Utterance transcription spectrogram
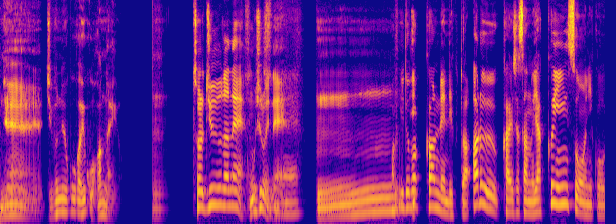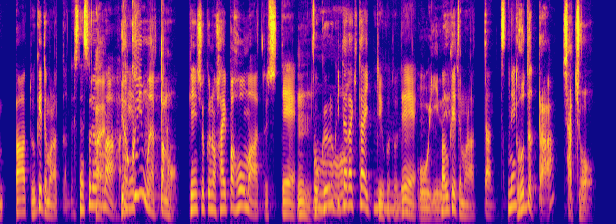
ねえ自分の横がよくわかんないよ、うん、それ重要だね。面白いね。うーん。まあ、フィードバック関連でいくと、ある会社さんの役員層にこうバーッと受けてもらったんですね。それはまあ、はい役員もやったの？現職のハイパフォーマーとしてうん。ご協力いただきたいっていうことで、おいいね、まあ、受けてもらったんですね。どうだった？社長、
